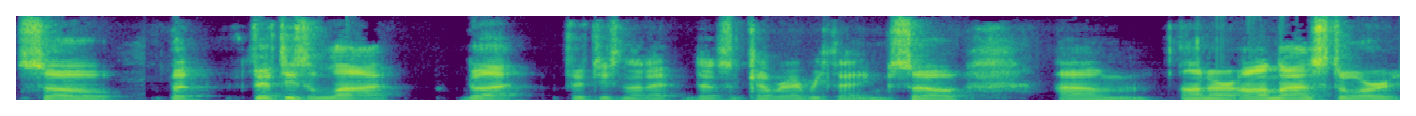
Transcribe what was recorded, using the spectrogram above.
So, but fifty is a lot, but fifty is not doesn't cover everything. So um, on our online store,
